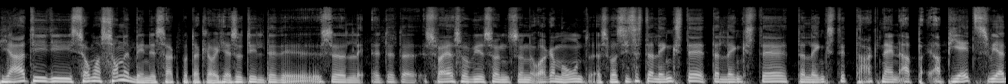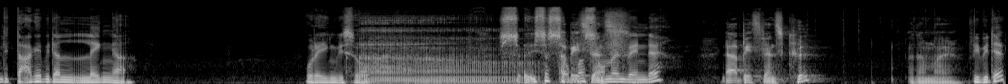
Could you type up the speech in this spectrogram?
Ja, die, die Sommersonnenwende sagt man da, glaube ich. Also die, die, die, so, es war ja so wie so ein, so ein Orgamond. Also was ist das, der längste, der längste, der längste Tag? Nein, ab, ab jetzt werden die Tage wieder länger. Oder irgendwie so. So, ist das Sommersonnenwende? Ja, ab jetzt werden es kürzer. Warte mal. Wie bitte?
